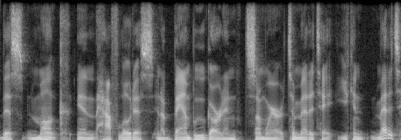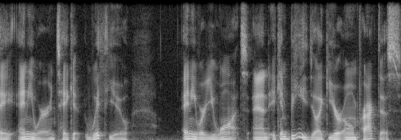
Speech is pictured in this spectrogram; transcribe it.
this monk in half lotus in a bamboo garden somewhere to meditate. You can meditate anywhere and take it with you anywhere you want, and it can be like your own practice.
